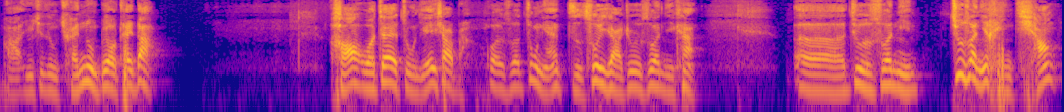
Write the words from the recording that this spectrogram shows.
啊，尤其这种权重不要太大。好，我再总结一下吧，或者说重点指出一下，就是说，你看，呃，就是说你就算你很强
